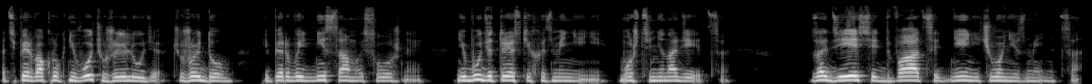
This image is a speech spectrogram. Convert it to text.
а теперь вокруг него чужие люди, чужой дом. И первые дни самые сложные. Не будет резких изменений, можете не надеяться. За 10-20 дней ничего не изменится.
